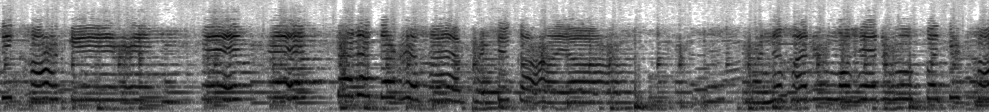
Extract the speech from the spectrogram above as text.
दिखा के तरह मन हर मोह रूप दिखा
